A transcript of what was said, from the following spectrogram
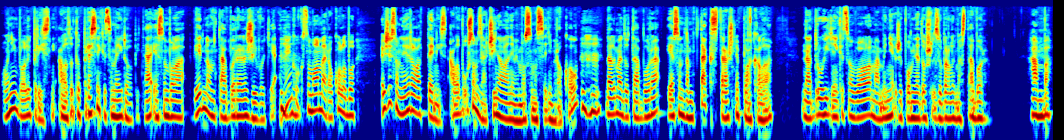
oni boli prísni, ale toto presne, keď sa ma niekto opýta, ja som bola v jednom tábore v živote a neviem, mm-hmm. koľko som mala rokov, lebo ešte som nehrala tenis, alebo už som začínala, neviem, 8-7 rokov, uh-huh. dali ma do tábora, ja som tam tak strašne plakala na druhý deň, keď som volala mamine, že po mňa došli, zobrali ma z tábora. Hamba.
